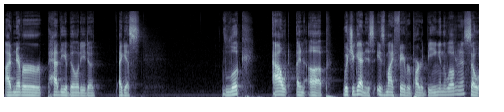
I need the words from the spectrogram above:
I've never had the ability to, I guess, look out and up, which again is is my favorite part of being in the wilderness. So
